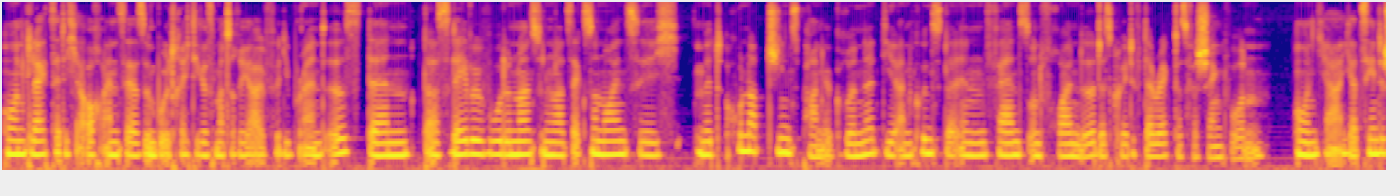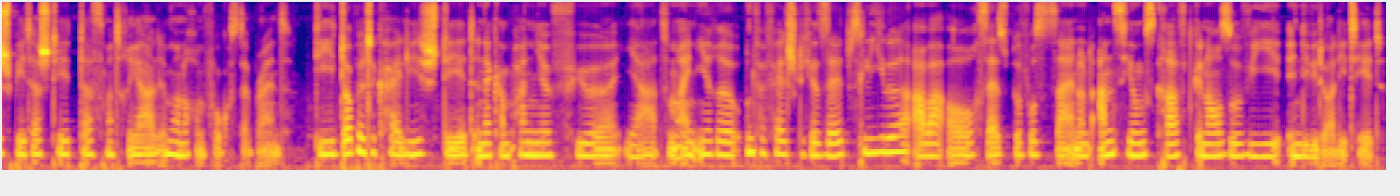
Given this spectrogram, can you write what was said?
Und gleichzeitig auch ein sehr symbolträchtiges Material für die Brand ist, denn das Label wurde 1996 mit 100 Jeanspaaren gegründet, die an KünstlerInnen, Fans und Freunde des Creative Directors verschenkt wurden. Und ja, Jahrzehnte später steht das Material immer noch im Fokus der Brand. Die doppelte Kylie steht in der Kampagne für, ja, zum einen ihre unverfälschliche Selbstliebe, aber auch Selbstbewusstsein und Anziehungskraft, genauso wie Individualität.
